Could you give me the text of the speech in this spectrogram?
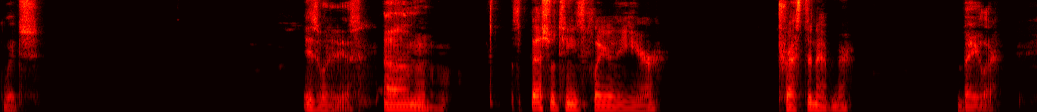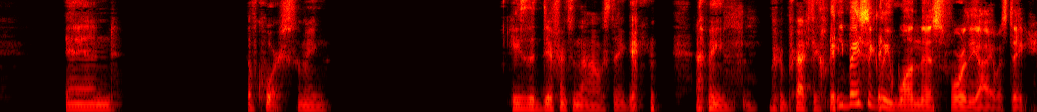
Which is what it is. Um special teams player of the year, Trestan Ebner, Baylor. And of course, I mean he's the difference in the Iowa State game. I mean, practically. He basically won this for the Iowa State. game.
